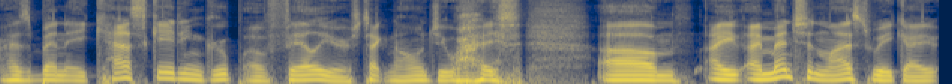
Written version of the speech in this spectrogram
has been a cascading group of failures technology wise. Um, I, I, mentioned last week I,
